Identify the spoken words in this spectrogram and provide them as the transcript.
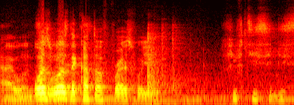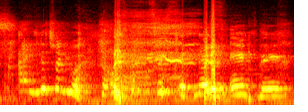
I won't. What's what's the cutoff price for you? 50 cedis? I literally was the same thing.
